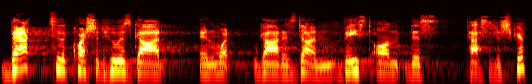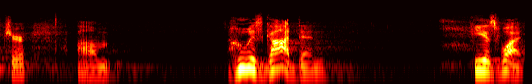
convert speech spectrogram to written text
Back to the question, who is God and what God has done, based on this passage of scripture, um, who is God then? He is what?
